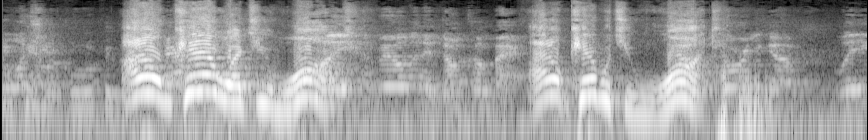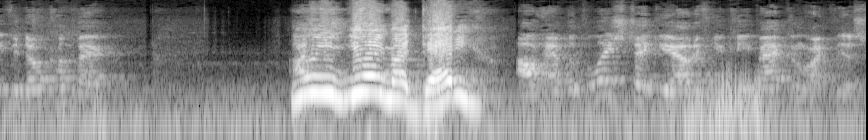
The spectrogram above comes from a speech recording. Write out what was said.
I don't care what you want. Leave the building and don't come back. I don't care what you want. Door you go. Leave and don't come back. You ain't, you ain't my daddy. I'll have the police take you out if you keep acting like this.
